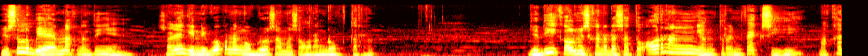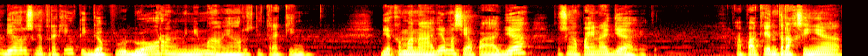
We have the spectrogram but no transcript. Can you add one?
justru lebih enak nantinya. Soalnya gini gue pernah ngobrol sama seorang dokter jadi kalau misalkan ada satu orang yang terinfeksi, maka dia harus nge-tracking 32 orang minimal yang harus di-tracking. Dia ke mana aja, masih apa aja, terus ngapain aja gitu. Apakah interaksinya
